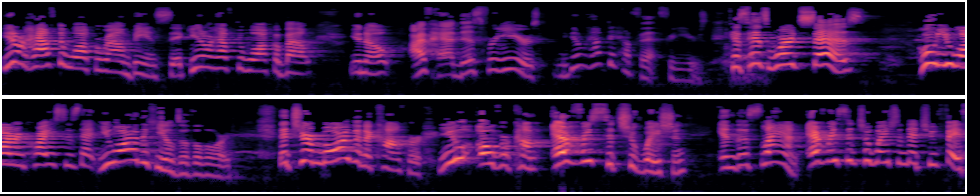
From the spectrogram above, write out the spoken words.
You don't have to walk around being sick. You don't have to walk about you know, I've had this for years. You don't have to have that for years. Because his word says, who you are in Christ is that you are the healed of the Lord. That you're more than a conqueror. You overcome every situation in this land, every situation that you face.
